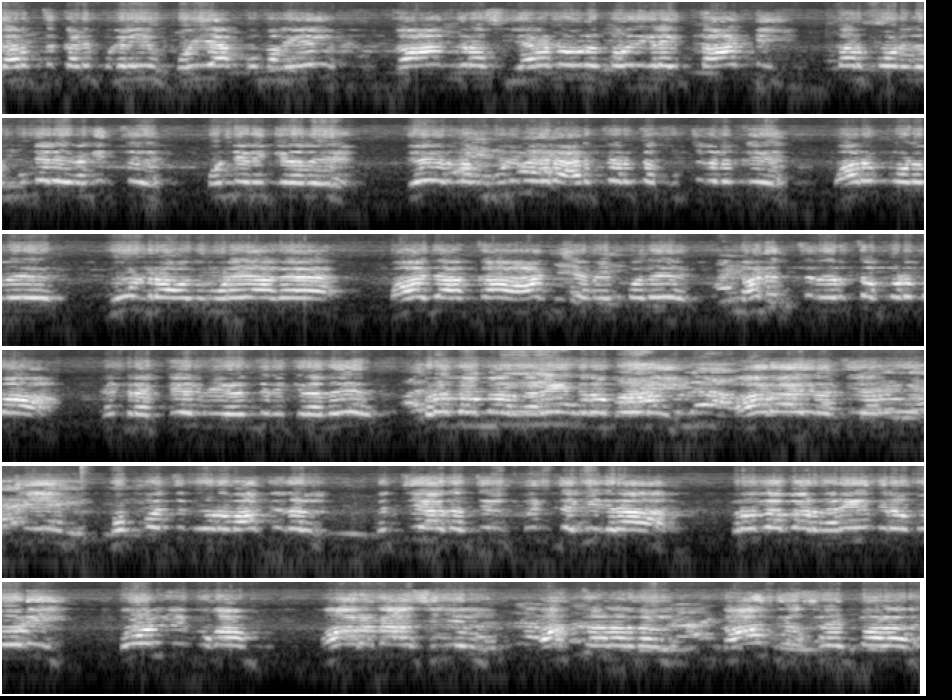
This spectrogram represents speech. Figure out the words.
கருத்து கணிப்புகளையும் பொய்யாக்கும் வகையில் காங்கிரஸ் இருநூறு தொகுதிகளை தாண்டி தற்பொழுது முன்னிலை வகித்து கொண்டிருக்கிறது. தேர்தல் முடிவுகள் அடுத்தடுத்த சுற்றுகளுக்கு வரும்பொழுது மூன்றாவது முறையாக பாஜக ஆட்சி அமைப்பது தடுத்து நிறுத்தப்படுமா என்ற கேள்வி எழுந்திருக்கிறது. பிரதமர் நரேந்திர மோடி ஆறாயிரத்தி இருநூற்றி முப்பத்தி மூணு வாக்குகள் வித்தியாசத்தில் பின்தங்குகிறார். பிரதமர் நரேந்திர மோடி வாரணாசியில் வாக்காளர்கள் காங்கிரஸ் வேட்பாளர்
